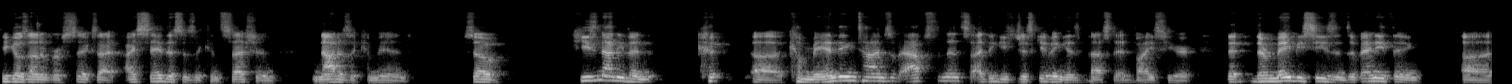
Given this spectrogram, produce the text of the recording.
he goes on in verse 6 I, I say this as a concession, not as a command. So he's not even co- uh, commanding times of abstinence. I think he's just giving his best advice here that there may be seasons, if anything, uh,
